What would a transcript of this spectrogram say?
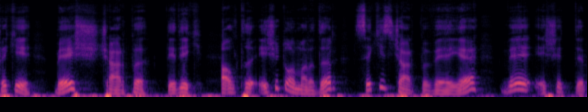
Peki 5 çarpı dedik 6 eşit olmalıdır. 8 çarpı V'ye V eşittir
